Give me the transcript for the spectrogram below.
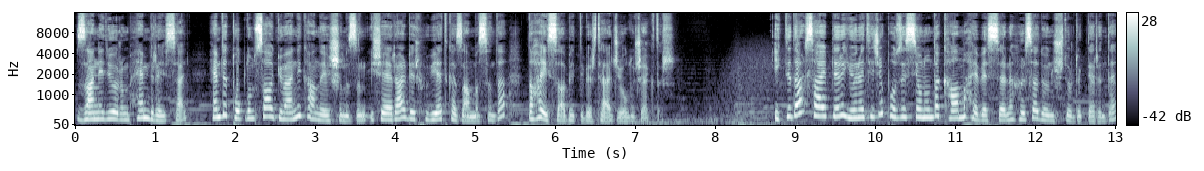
zannediyorum hem bireysel hem de toplumsal güvenlik anlayışımızın işe yarar bir hüviyet kazanmasında daha isabetli bir tercih olacaktır. İktidar sahipleri yönetici pozisyonunda kalma heveslerini hırsa dönüştürdüklerinde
